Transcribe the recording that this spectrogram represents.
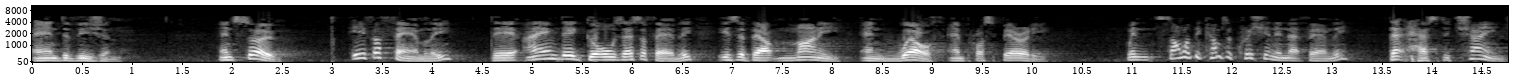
and division. And so, if a family their aim, their goals as a family is about money and wealth and prosperity. When someone becomes a Christian in that family, that has to change.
